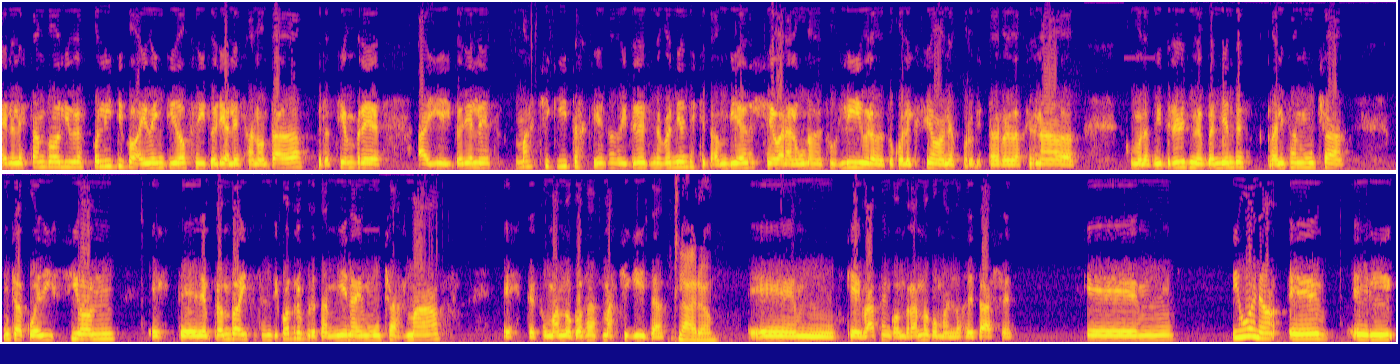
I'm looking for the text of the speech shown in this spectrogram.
en el stand de libros políticos hay 22 editoriales anotadas, pero siempre hay editoriales más chiquitas que esas editoriales independientes que también llevan algunos de sus libros, de sus colecciones, porque están relacionadas. Como las editoriales independientes realizan mucha mucha coedición, este, de pronto hay 64, pero también hay muchas más, este, sumando cosas más chiquitas. Claro. Em, que vas encontrando como en los detalles. Em, y bueno, eh, el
